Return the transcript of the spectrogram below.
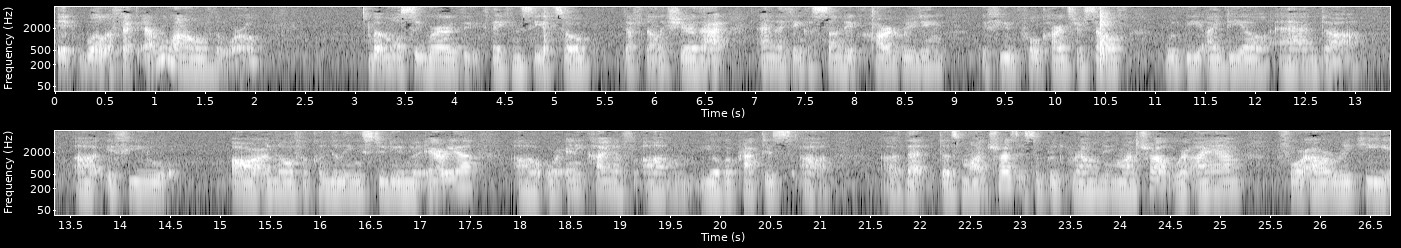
it will affect everyone all over the world, but mostly where the, they can see it. So definitely share that. And I think a Sunday card reading, if you pull cards yourself, would be ideal. And uh, uh, if you or know of a Kundalini studio in your area uh, or any kind of um, yoga practice uh, uh, that does mantras. It's a good grounding mantra. Where I am for our Reiki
